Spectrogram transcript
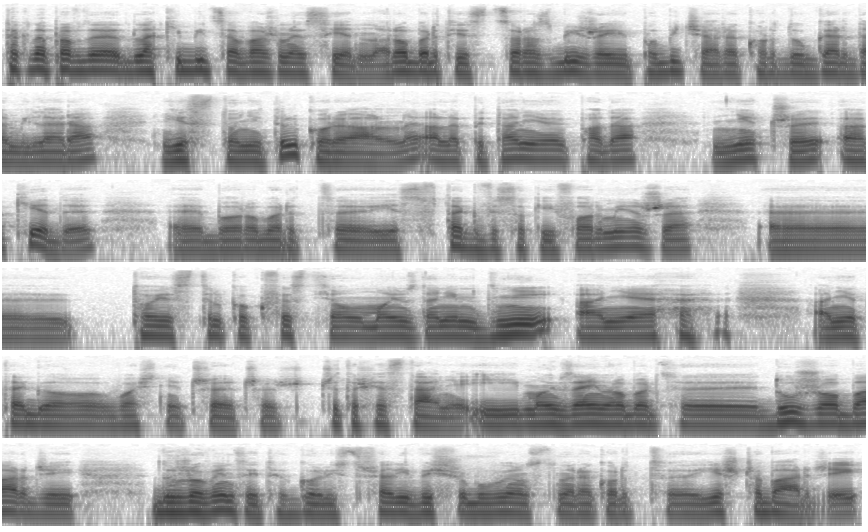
Tak naprawdę dla kibica ważne jest jedno. Robert jest coraz bliżej pobicia rekordu Gerda Millera. Jest to nie tylko realne, ale pytanie pada nie czy, a kiedy, bo Robert y, jest w tak wysokiej formie, że y, to jest tylko kwestią moim zdaniem dni, a nie, a nie tego właśnie, czy, czy, czy to się stanie. I moim zdaniem Robert dużo bardziej, dużo więcej tych goli strzeli, wyśrubowując ten rekord jeszcze bardziej.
